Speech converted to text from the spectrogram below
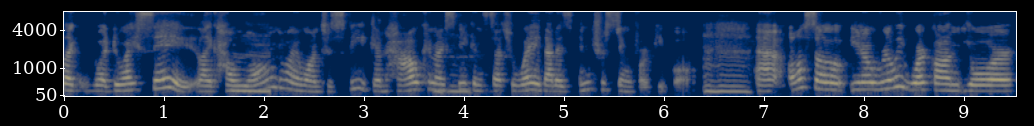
like, what do I say? Like, how mm long do I want to speak? And how can mm-hmm. I speak in such a way that is interesting for people? Mm-hmm. Uh, also, you know, really work on your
